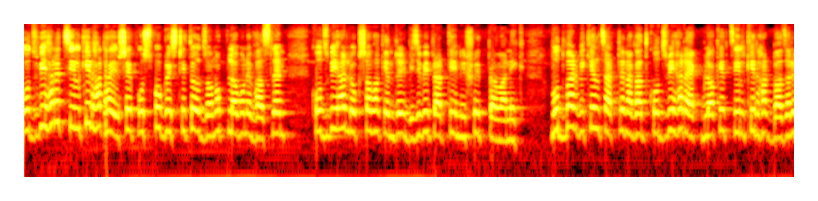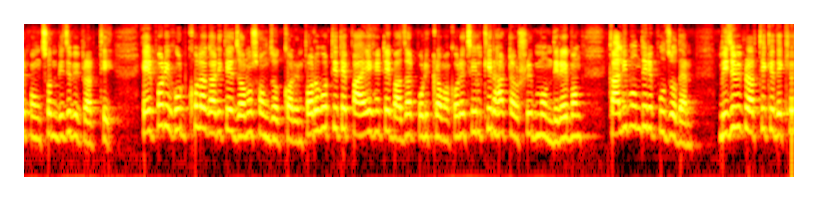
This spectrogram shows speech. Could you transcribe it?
কোচবিহারের চিলকিরহাটায় এসে পুষ্পবৃষ্টিতে ও জনপ্লাবনে ভাসলেন কোচবিহার লোকসভা কেন্দ্রের বিজেপি প্রার্থী নিশীত প্রামাণিক। বুধবার বিকেল চারটে নাগাদ কোচবিহার এক ব্লকের চিলকিরহাট বাজারে পৌঁছন বিজেপি প্রার্থী। এরপরই হুডখোলা গাড়িতে জনসংযোগ করেন। পরবর্তীতে পায়ে হেঁটে বাজার পরিক্রমা করে চিলকিরহাট ও শিব মন্দিরে এবং কালী মন্দিরে পুজো দেন। বিজেপি প্রার্থীকে দেখে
